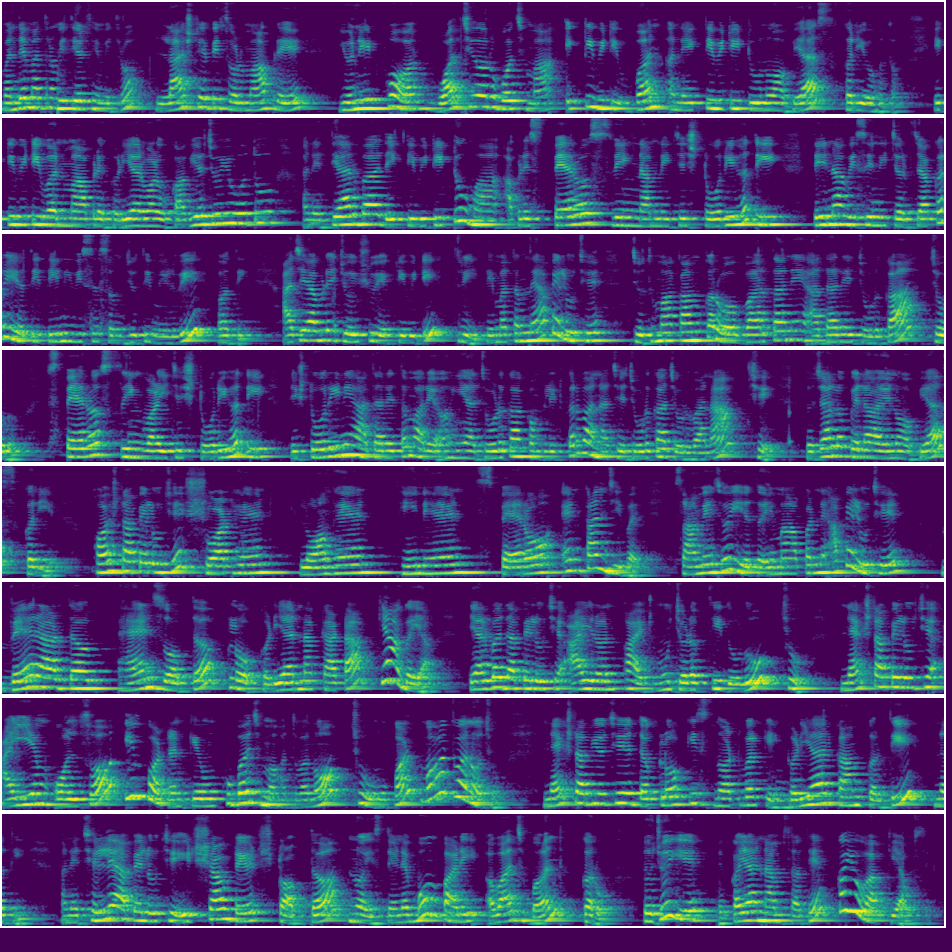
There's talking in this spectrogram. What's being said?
વંદે માત્ર વિદ્યાર્થી મિત્રો લાસ્ટ એપિસોડમાં આપણે યુનિટ ફોર વોચ યોર વોચમાં એક્ટિવિટી વન અને એક્ટિવિટી ટુનો અભ્યાસ કર્યો હતો. એક્ટિવિટી વનમાં આપણે ઘડિયાળવાળું કાવ્ય જોયું હતું અને ત્યારબાદ એક્ટિવિટી ટુમાં આપણે સ્પેરો સ્વિંગ નામની જે સ્ટોરી હતી તેના વિશેની ચર્ચા કરી હતી, તેની વિશે સમજૂતી મેળવી હતી. આજે આપણે જોઈશું એક્ટિવિટી થ્રી તેમાં તમને આપેલું છે, જૂથમાં કામ કરો, વાર્તાને આધારે જોડકા જોડો. સ્પેરો સ્વિંગવાળી જે સ્ટોરી હતી, તે સ્ટોરીને આધારે તમારે અહીંયા જોડકા કમ્પ્લીટ કરવાના છે, જોડકા જોડવાના છે. તો ચાલો પહેલાં એનો અભ્યાસ કરીએ. ફર્સ્ટ આપેલું છે short hand long hand thin hand sparrow and Kanjibhai સામે જોઈએ તો એમાં આપણને આપેલું છે where are the hands of the clock ઘડિયાળના કાંટા ક્યાં ગયા? ત્યારબાદ આપેલું છે આઈ રન ફાસ્ટ હું ઝડપથી દોડું છું. નેક્સ્ટ આપેલું છે આઈ એમ ઓલ્સો ઇમ્પોર્ટન્ટ કે હું ખૂબ જ મહત્વનો છું. હું પણ મહત્વનો છું. નેક્સ્ટ આપ્યું છે the clock is not working ઘડિયાળ કામ કરતી નથી. અને છેલ્લે આપેલું છે it shouted stop the noise તેને બૂમ પાડી, અવાજ બંધ કરો. તો જોઈએ કયા નામ સાથે કયું વાક્ય આવશે.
